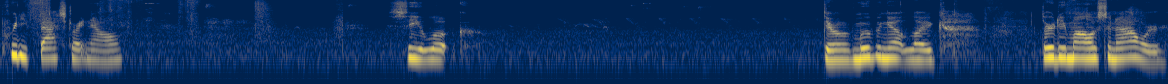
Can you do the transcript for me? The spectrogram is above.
pretty fast right now. See, look. They're moving at like 30 miles an hour.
